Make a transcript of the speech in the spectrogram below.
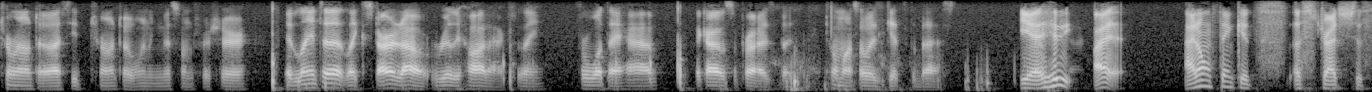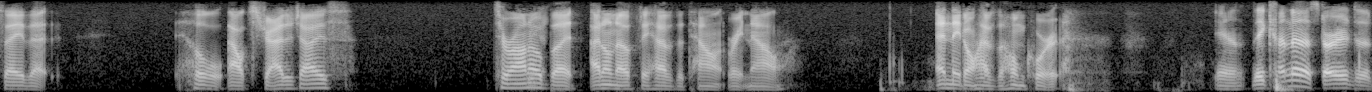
Toronto. I see Toronto winning this one for sure. Atlanta like started out really hot actually for what they have. Like I was surprised, but Tomas always gets the best. Yeah, he, I I don't think it's a stretch to say that he'll out strategize Toronto, Yeah. but I don't know if they have the talent right now. And they don't have the home court. Yeah, they kind of started to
